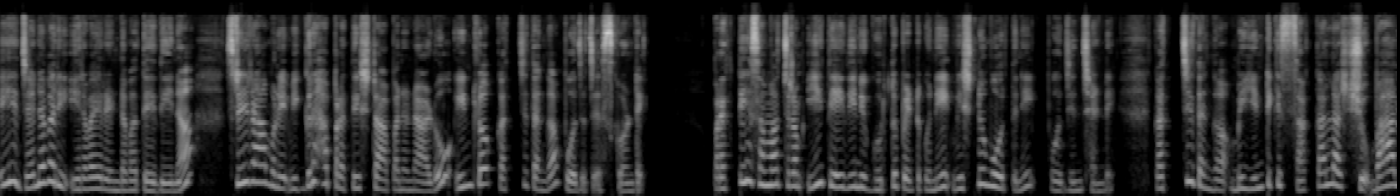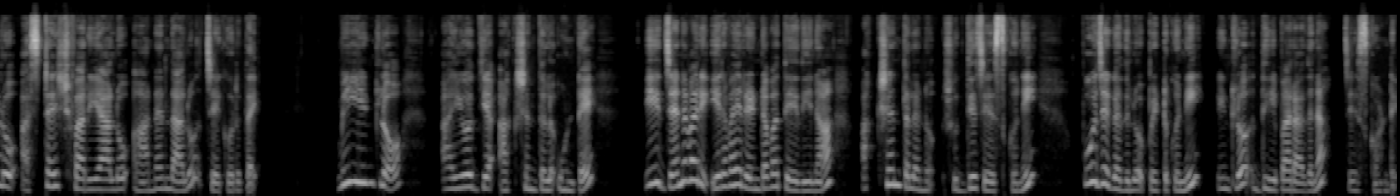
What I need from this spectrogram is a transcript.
ఈ జనవరి ఇరవై రెండవ తేదీన శ్రీరాముని విగ్రహ ప్రతిష్టాపన నాడు ఇంట్లో ఖచ్చితంగా పూజ చేసుకోండి. ప్రతి సంవత్సరం ఈ తేదీని గుర్తుపెట్టుకుని విష్ణుమూర్తిని పూజించండి. ఖచ్చితంగా మీ ఇంటికి సకల శుభాలు అష్టైశ్వర్యాలు ఆనందాలు చేకూరుతాయి. మీ ఇంట్లో అయోధ్య అక్షంతలు ఉంటే ఈ జనవరి ఇరవై రెండవ తేదీన అక్షంతలను శుద్ధి చేసుకుని పూజ గదిలో పెట్టుకుని ఇంట్లో దీపారాధన చేసుకోండి.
